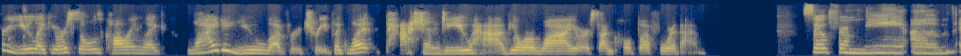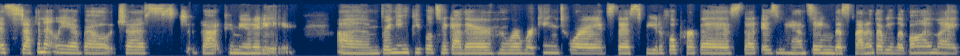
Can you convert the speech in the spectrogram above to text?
for you, like your soul's calling, like why do you love retreats? Like, what passion do you have, your why or sankalpa for them? So for me, um, it's definitely about just that community um, bringing people together who are working towards this beautiful purpose that is enhancing this planet that we live on. Like,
